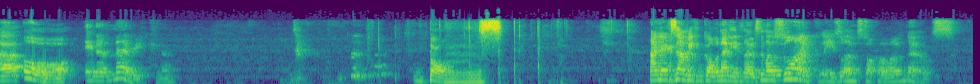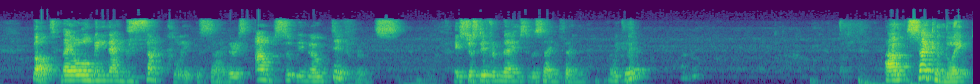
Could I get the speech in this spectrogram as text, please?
Uh, or in America, bonds. And the exam, you can call them any of those. The most likely is loan stock or loan notes. But they all mean exactly the same. There is absolutely no difference. It's just different names for the same thing. Are we clear? Um, secondly,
